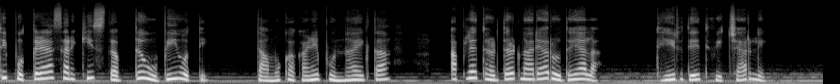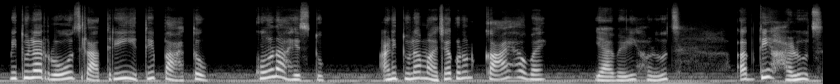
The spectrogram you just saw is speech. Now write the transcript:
ती पुतळ्यासारखी स्तब्ध उभी होती. दामू काकाने पुन्हा एकदा आपल्या धडधडणाऱ्या हृदयाला धीर देत विचारले मी तुला रोज रात्री इथे पाहतो. कोण आहेस तू? आणि तुला माझ्याकडून काय हवंय? यावेळी हळूच अगदी हळूच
